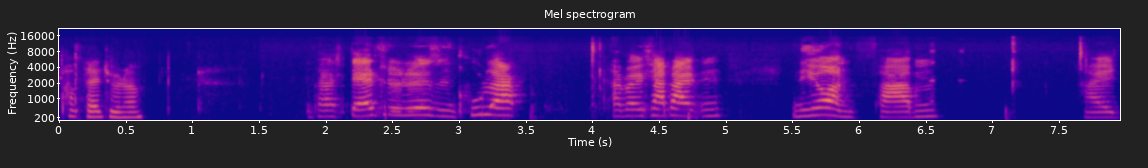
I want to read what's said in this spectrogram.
Pastelltöne. Pastelltöne sind cooler, aber ich habe halt einen Neonfarben. Halt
